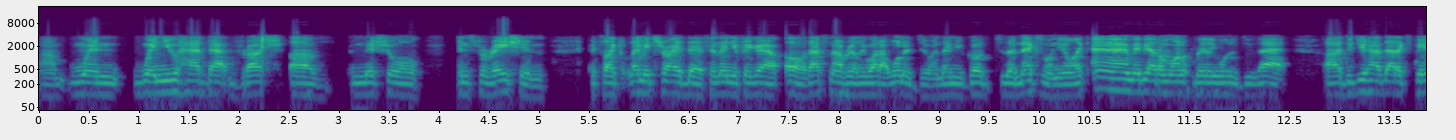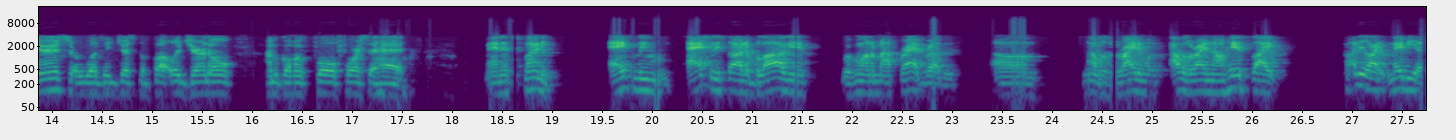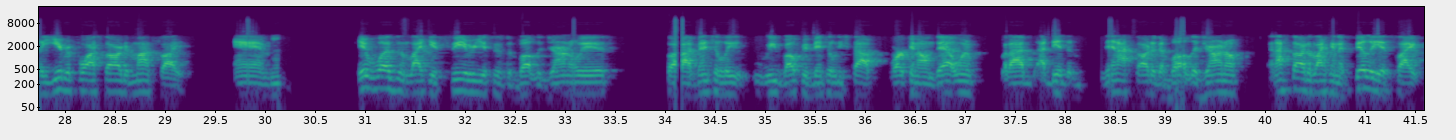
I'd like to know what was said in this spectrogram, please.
um, when when you have that rush of initial inspiration, it's like let me try this, and then you figure out, oh, that's not really what I want to do, and then you go to the next one. You're like, eh, maybe I don't want really want to do that. Uh, did you have that experience, or was it just the Butler Journal? I'm going full force ahead. Man, it's funny. Actually, actually started blogging with one of my frat brothers. Um, I was writing. I was writing on his site probably like maybe a year before I started my site. And it wasn't like as serious as the Butler Journal is. So I eventually, we both eventually stopped working on that one. But I, I did the, then I started the Butler Journal and I started like an affiliate site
